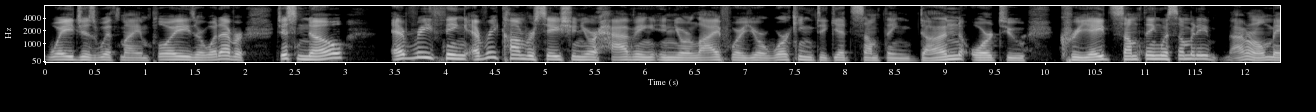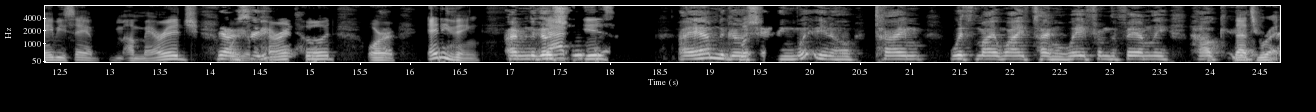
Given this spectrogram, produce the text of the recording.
wages with my employees or whatever, just know everything, every conversation you're having in your life where you're working to get something done or to create something with somebody, I don't know, maybe say a, a marriage Yeah, or your parenthood or anything. I'm negotiating. is I am negotiating. wi- You know, time with my wife, time away from the family. How c- you that's know, right.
